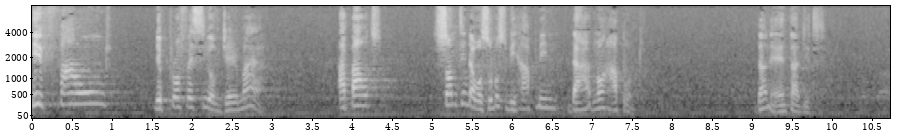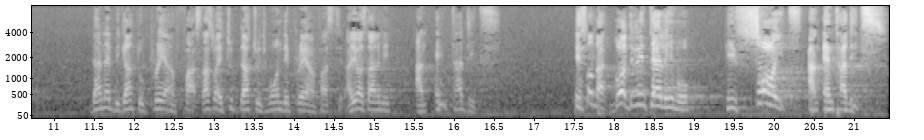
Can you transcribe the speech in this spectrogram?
he found the prophecy of Jeremiah about something that was supposed to be happening that had not happened. Daniel entered it. Daniel began to pray and fast. That's why he took that 21 day prayer and fasting. Are you understanding me? And entered it. It's not that God didn't tell him, oh, he saw it and entered it.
